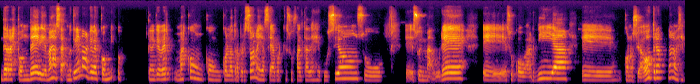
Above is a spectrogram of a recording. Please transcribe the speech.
de, responder y demás, o sea, no tiene nada que ver conmigo, tiene que ver más con, con, con la otra persona, ya sea porque su falta de ejecución, su, eh, su inmadurez, eh, su cobardía, eh, conoció a otra, ¿no? A veces,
